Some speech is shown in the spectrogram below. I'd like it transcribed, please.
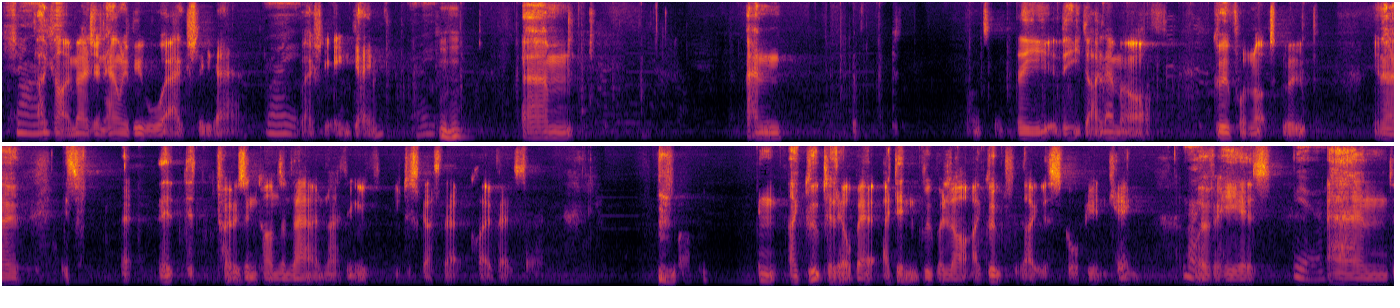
Charge. I can't imagine how many people were actually there, Right. were actually in game. Right. Um, and the the dilemma of group or not group, you know, it's it, the pros and cons of that, and I think we've, we've discussed that quite a bit. So, and I grouped a little bit. I didn't group a lot. I grouped like the Scorpion King, Right. wherever he is, Yeah. and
